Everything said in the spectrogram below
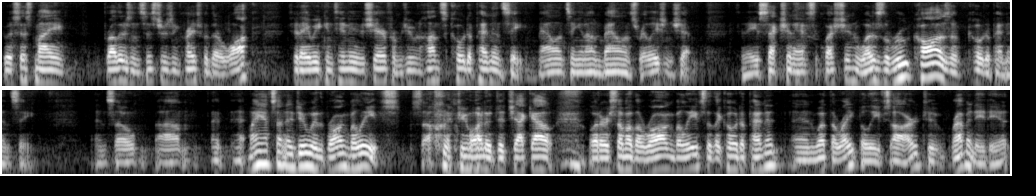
to assist my brothers and sisters in Christ with their walk. Today, we continue to share from June Hunt's Codependency Balancing an Unbalanced Relationship. Today's section asks the question What is the root cause of codependency? And so um, it might have something to do with wrong beliefs. So if you wanted to check out what are some of the wrong beliefs of the codependent and what the right beliefs are to remedy it,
